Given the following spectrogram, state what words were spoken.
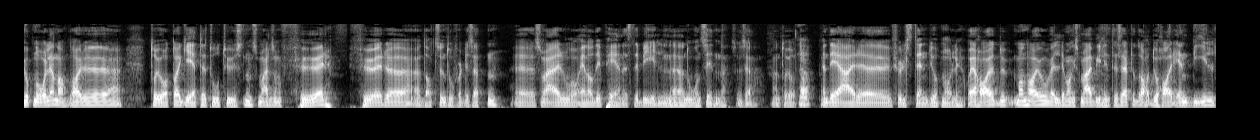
uoppnåelig igjen, da, da har du eh, Toyota GT 2000, som er liksom før før eh, Datsun 240 Z-en, eh, som er en av de peneste bilene noensinne, syns jeg. En Toyota. Ja. Men det er eh, fullstendig oppnåelig. Og jeg har, du, man har jo veldig mange som er bilinteresserte. Du har en bil,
